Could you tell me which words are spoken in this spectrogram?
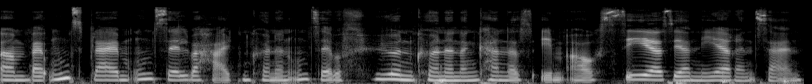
ähm, bei uns bleiben, uns selber halten können, uns selber führen können, dann kann das eben auch sehr, sehr nährend sein,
